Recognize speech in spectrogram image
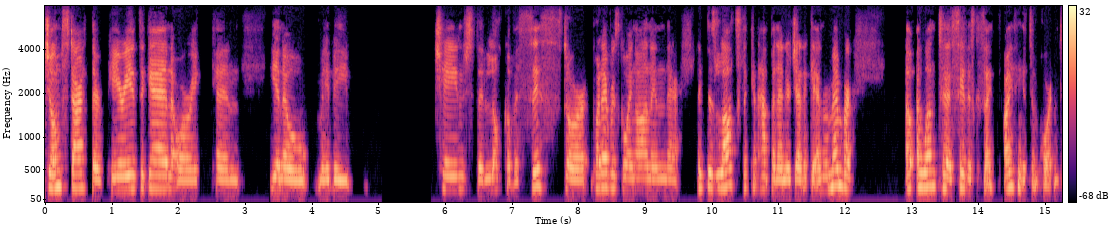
jumpstart their periods again, or it can, you know, maybe change the look of a cyst or whatever's going on in there. Like there's lots that can happen energetically. And remember, I, I want to say this because I, I think it's important.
